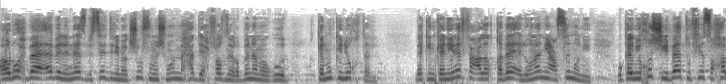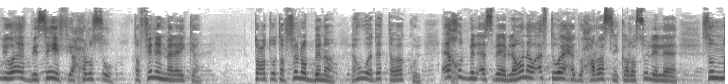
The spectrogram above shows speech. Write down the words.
أروح بقى أقابل الناس بصدري مكشوف ومش مهم حد يحفظني ربنا موجود. كان ممكن يقتل لكن كان يلف على القبائل ومن يعصمني؟ وكان يخش يباتوا في صحابي واقف بسيف يحرسه. طب فين الملائكة؟ تقعدوا طب فين ربنا؟ هو ده التوكل. آخد بالأسباب. لو أنا وقفت واحد وحرسني كرسول الله ثم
